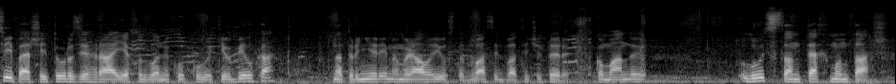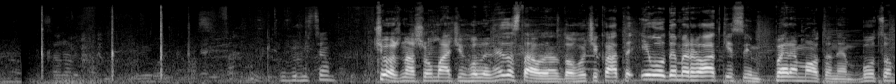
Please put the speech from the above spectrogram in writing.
Свій перший тур зіграє футбольний клуб Куликів Білка на турнірі Меморіалу Юста 2024 з командою Луць Сантехмонтаж. Що ж, нашого матчі голи не заставили нас довго чекати, і Володимир Гладкий своїм перемотаним буцом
